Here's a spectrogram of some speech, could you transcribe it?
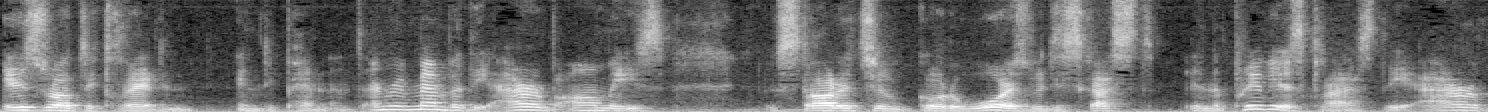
Israel declared independent. And remember, the Arab armies started to go to war, as we discussed in the previous class. The Arab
